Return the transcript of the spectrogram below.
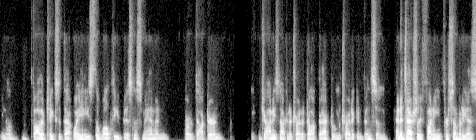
you know father takes it that way he's the wealthy businessman and or doctor and johnny's not going to try to talk back to him and try to convince him and it's actually funny for somebody as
